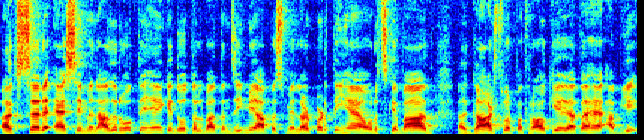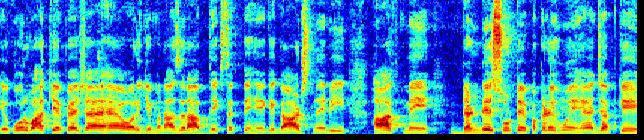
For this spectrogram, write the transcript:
अक्सर ऐसे मनाजर होते हैं कि दो तलबा तंजीमें आपस में लड़ पड़ती हैं और उसके बाद गार्ड्स पर पथराव किया जाता है। अब ये एक और वाक्य पेश आया है और ये मनाजर आप देख सकते हैं कि गार्ड्स ने भी हाथ में डंडे सोटे पकड़े हुए हैं, जबकि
